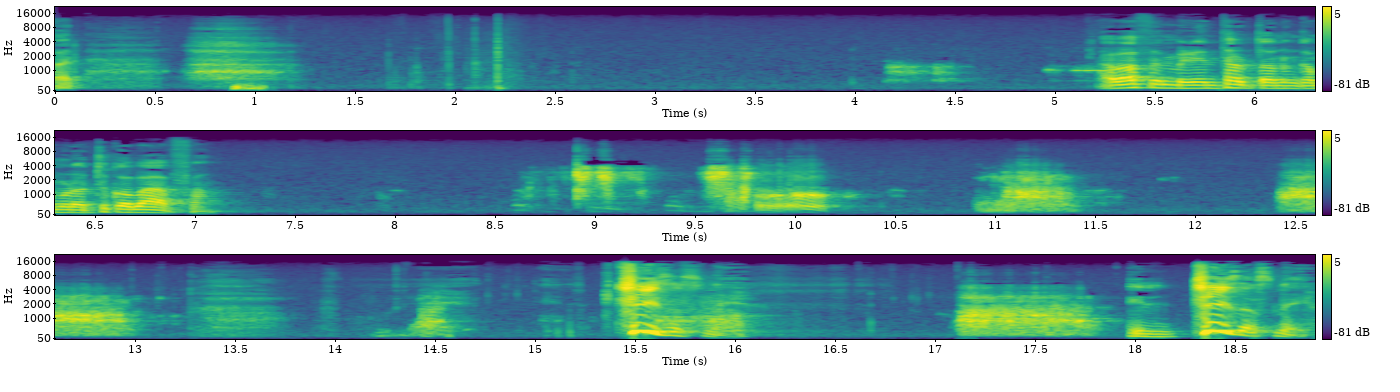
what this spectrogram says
but abafa emere ntarutano nga muratuko bafa Jesus name in Jesus name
